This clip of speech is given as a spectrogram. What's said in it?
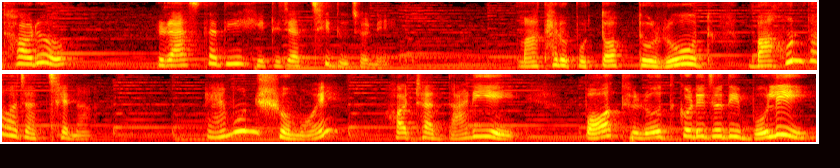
ধরো, রাস্তা দিয়ে হেঁটে যাচ্ছি দুজনে। মাথার উপর তপ্ত রোদ, বাহন পাওয়া যাচ্ছে না। এমন সময় হঠাৎ দাঁড়িয়ে পথ রোধ করে যদি বলি,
